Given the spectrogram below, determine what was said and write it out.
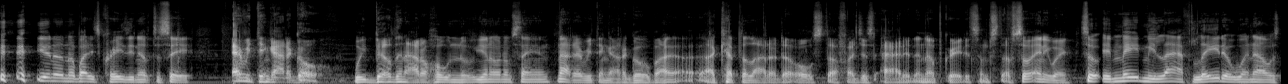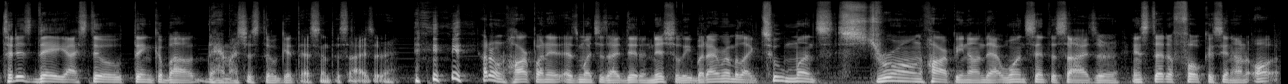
you know, nobody's crazy enough to say everything got to go we building out a whole new, you know what I'm saying? Not everything got to go, but I, I, kept a lot of the old stuff. I just added and upgraded some stuff. So anyway, so it made me laugh later when I was, to this day, I still think about, damn, I should still get that synthesizer. I don't harp on it as much as I did initially, but I remember like two months strong harping on that one synthesizer instead of focusing on all,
